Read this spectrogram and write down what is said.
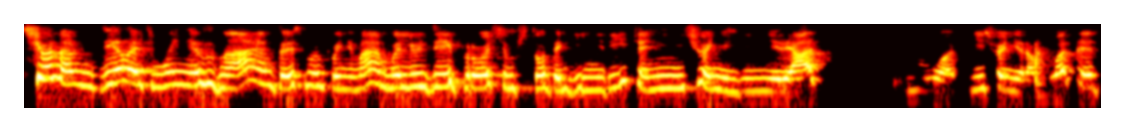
что нам делать, мы не знаем, то есть мы понимаем, мы людей просим что-то генерить, они ничего не генерят, вот, ничего не работает,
